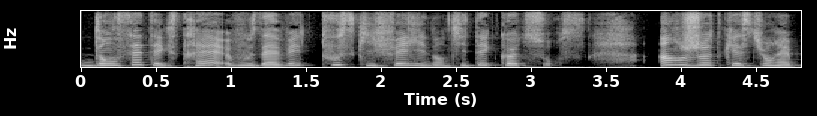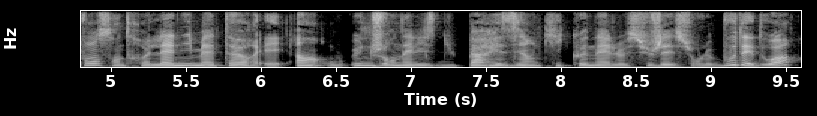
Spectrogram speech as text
Dans cet extrait, vous avez tout ce qui fait l'identité code source. Un jeu de questions-réponses entre l'animateur et un ou une journaliste du Parisien qui connaît le sujet sur le bout des doigts,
